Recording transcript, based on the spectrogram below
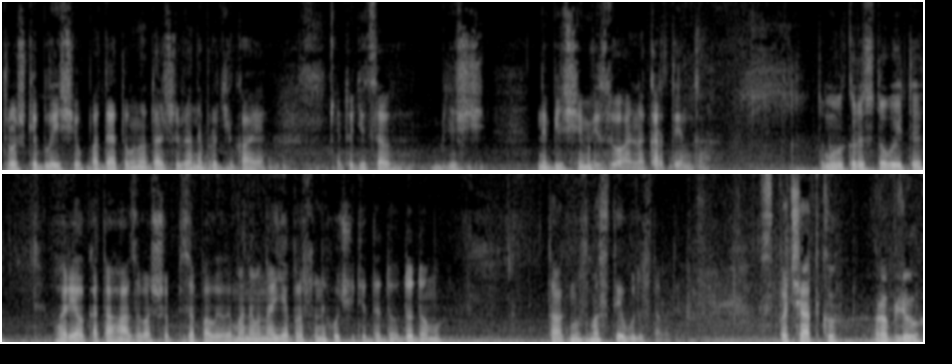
трошки ближче впаде, то воно далі вже не протікає. І тоді це більш, не більш візуальна картинка. Тому використовуйте горілка та газова, щоб запалили. У мене вона є, просто не хочу йти додому. Так, ну змастив, буду ставити. Спочатку роблю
